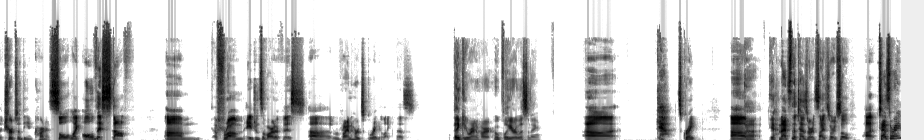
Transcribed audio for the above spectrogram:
the Church of the Incarnate Soul, like all this stuff. Um, from Agents of Artifice. Uh, Reinhardt's great like this. Thank you, Reinhardt. Hopefully you're listening. Uh, yeah, it's great. Um, uh, yeah, and that's the Tezzeret side story. So, uh, Tezzeret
